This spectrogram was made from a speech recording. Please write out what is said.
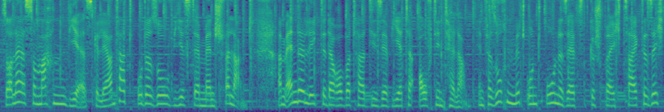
Soll er es so machen, wie er es gelernt hat, oder so, wie es der Mensch verlangt? Am Ende legte der Roboter die Serviette auf den Teller. In Versuchen mit und ohne Selbstgespräch zeigte sich,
